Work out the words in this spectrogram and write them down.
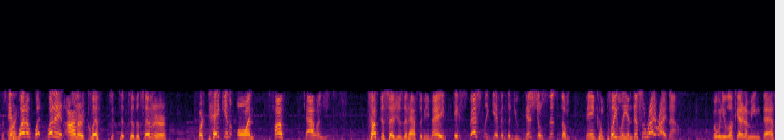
That's and right. what a, what what an honor, Cliff, to, to, to the senator for taking on tough challenges, tough decisions that have to be made, especially given the judicial system being completely in disarray right now. But when you look at it, I mean, that's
